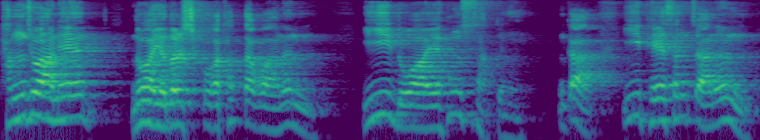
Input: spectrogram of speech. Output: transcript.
방주 안에 노아 여덟 식구가 탔다고 하는 이 노아의 홍수 사건이, 그러니까 이 배 선자는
